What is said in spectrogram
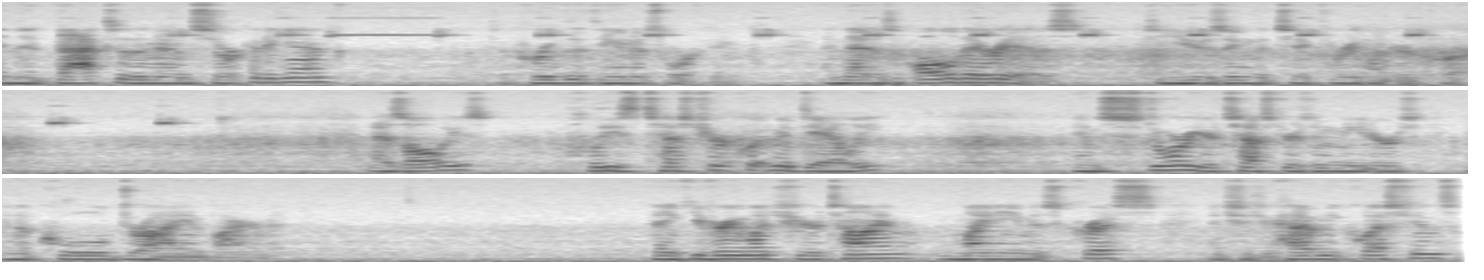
and then back to the known circuit again to prove that the unit's working. And that is all there is to using the TIC 300 Pro. As always, please test your equipment daily and store your testers and meters in a cool, dry environment. Thank you very much for your time. My name is Chris, and should you have any questions,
